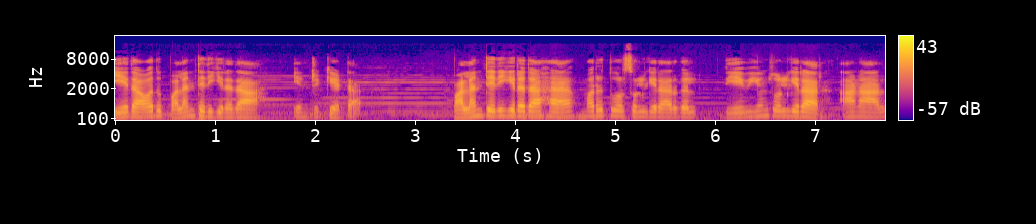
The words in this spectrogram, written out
ஏதாவது பலன் தெரிகிறதா? என்று கேட்டார். பலன் தெரிகிறதாக மருத்துவர் சொல்கிறார்கள். தேவியும் சொல்கிறார். ஆனால்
